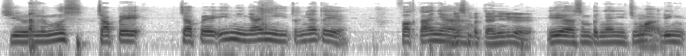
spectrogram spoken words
Euronymous capek capek ini nyanyi ternyata ya faktanya. Dia sempet nyanyi juga ya? Iya sempet nyanyi. Cuma Oh. di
